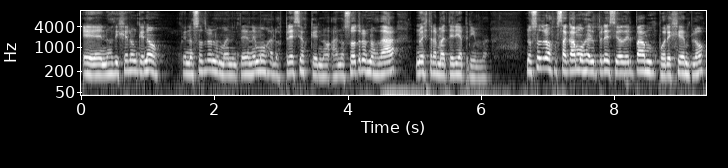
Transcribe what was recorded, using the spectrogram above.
eh, nos dijeron que no, que nosotros nos mantenemos a los precios que no- a nosotros nos da nuestra materia prima. Nosotros sacamos el precio del pan, por ejemplo,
